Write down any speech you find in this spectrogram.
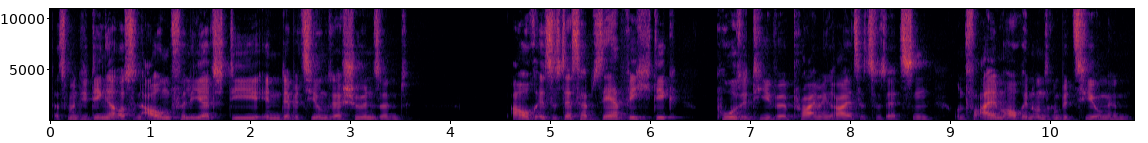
dass man die Dinge aus den Augen verliert, die in der Beziehung sehr schön sind. Auch ist es deshalb sehr wichtig, positive Priming-Reize zu setzen und vor allem auch in unseren Beziehungen.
